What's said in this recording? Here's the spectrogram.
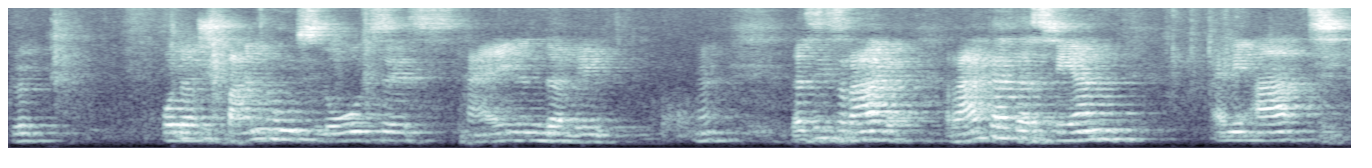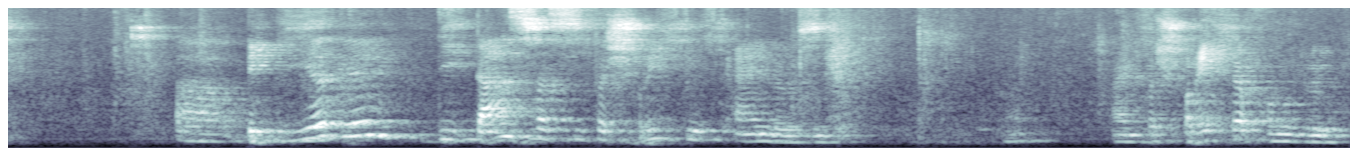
Glück oder spannungsloses Teilen der Welt. Das ist Raga. Raga, das wären eine Art äh, Begierde, die das, was sie verspricht, nicht einlösen wird. Ein Versprecher von Glück.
